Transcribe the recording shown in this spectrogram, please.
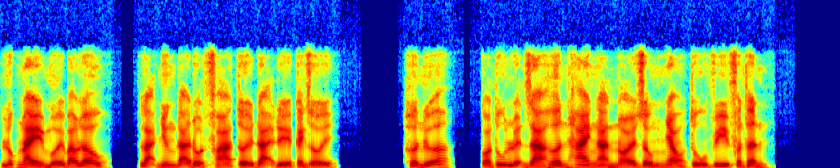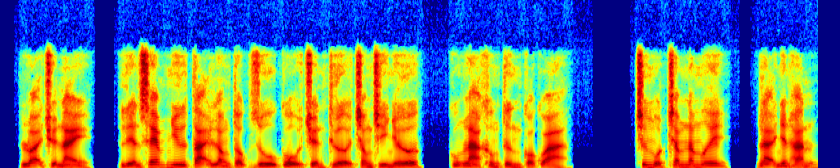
Lúc này mới bao lâu, lại nhưng đã đột phá tới đại đế cảnh giới. Hơn nữa, còn tu luyện ra hơn hai ngàn nói giống nhau tu vi phân thân. Loại chuyện này, liền xem như tại long tộc du cổ truyền thừa trong trí nhớ, cũng là không từng có qua. Chương một trăm năm mươi đại nhân hắn,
